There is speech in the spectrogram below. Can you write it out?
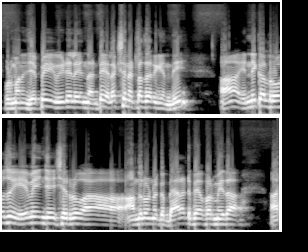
ఇప్పుడు మనం చెప్పే వీడియోలు ఏంటంటే ఎలక్షన్ ఎట్లా జరిగింది? ఆ ఎన్నికల రోజు ఏమేం చేసిర్రు? ఆ అందులో ఉన్న బ్యాలెట్ పేపర్ మీద ఆ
